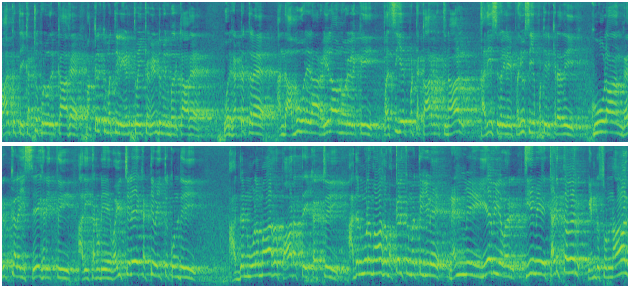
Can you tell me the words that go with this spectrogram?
மார்க்கத்தை கற்றுக்கொள்வதற்காக மக்களுக்கு மத்தியில் எடுத்து வைக்க வேண்டும் என்பதற்காக. ஒரு கட்டத்தில் அந்த அபுகுரைரார் அலிலாகன் அவர்களுக்கு பசி ஏற்பட்ட காரணத்தினால் ஹதீசுகளிலே பதிவு செய்யப்பட்டிருக்கிறது. கூழாங்கற்களை சேகரித்து அதை தன்னுடைய வயிற்றிலே கட்டி வைத்துக்கொண்டு அதன் மூலமாக பாடத்தை கற்று அதன் மூலமாக மக்களுக்கு மத்தியிலே நன்மையை ஏவியவர் தீமையை தடுத்தவர் என்று சொன்னால்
